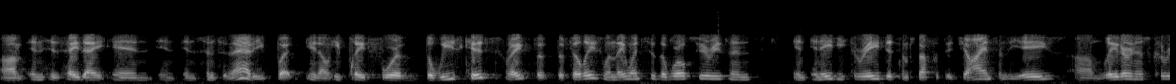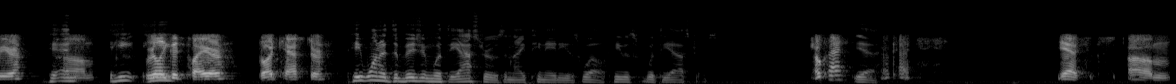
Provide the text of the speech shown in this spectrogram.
um, in his heyday in, in, in Cincinnati, but, you know, he played for the Wheeze Kids, right? The, the Phillies, when they went to the World Series in, in, in 83, did some stuff with the Giants and the A's um, later in his career. and Um, he, really he, good player, broadcaster. He won a division with the Astros in 1980 as well. He was with the Astros. Okay. Yeah. Okay. Yes. Um,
